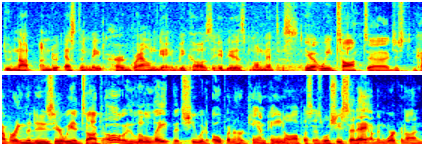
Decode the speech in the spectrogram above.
do not underestimate her ground game because it is momentous. Yeah, we talked uh, just covering the news here. We had talked, oh, a little late that she would open her campaign offices. Well, she said, hey, I've been working on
